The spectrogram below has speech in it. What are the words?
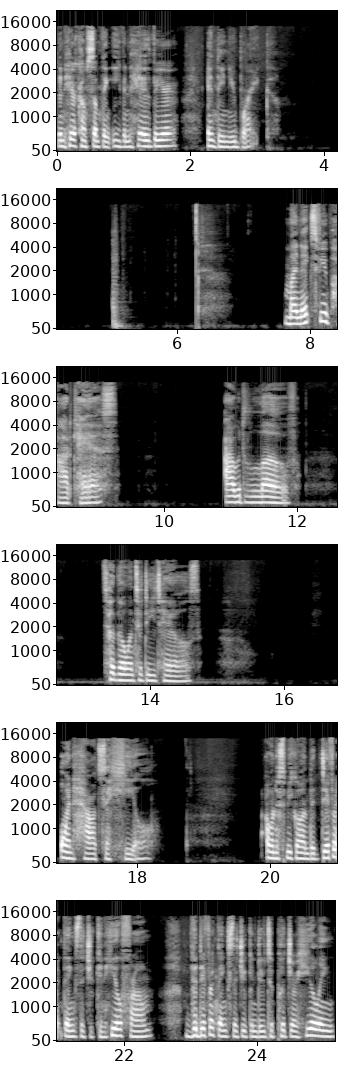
Then here comes something even heavier, and then you break. My next few podcasts, I would love to go into details on how to heal. I want to speak on the different things that you can heal from, the different things that you can do to put your healing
